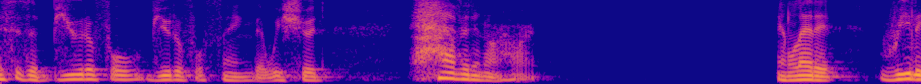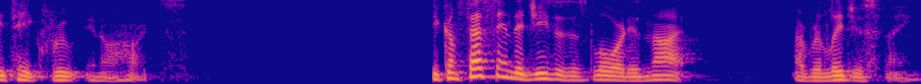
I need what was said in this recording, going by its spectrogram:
This is a beautiful, beautiful thing that we should have it in our heart and let it really take root in our hearts. See, confessing that Jesus is Lord is not a religious thing.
